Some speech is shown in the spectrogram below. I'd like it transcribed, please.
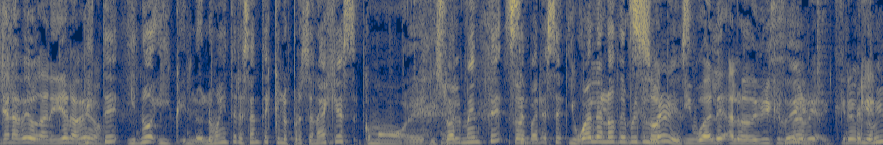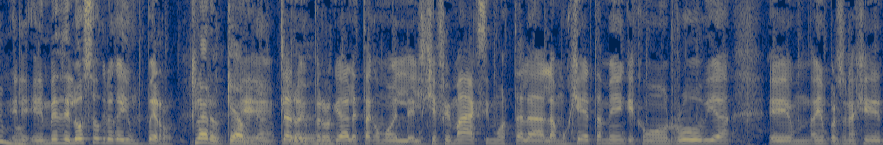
Ya la veo, Dani, ya la veo. ¿Viste? Y no, y lo, lo más interesante es que los personajes, como eh, visualmente, Son- se parecen igual a los de Brickleberries. iguales a los de Brickleberry. Sí, creo es que lo mismo. en, en vez del oso, creo que hay un perro. Claro, que habla. Eh, claro, hay un perro que habla, está como el, el jefe máximo, está la, la mujer también, que es como rubia. eh, hay un personaje.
